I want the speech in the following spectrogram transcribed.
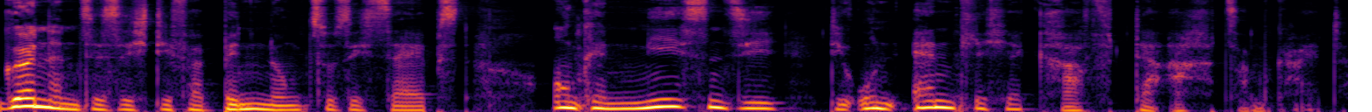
Gönnen Sie sich die Verbindung zu sich selbst und genießen Sie die unendliche Kraft der Achtsamkeit.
